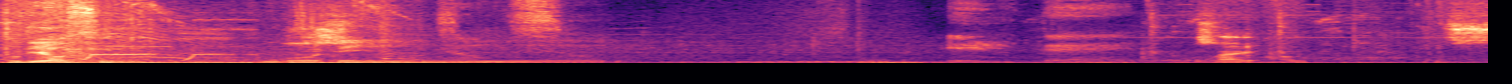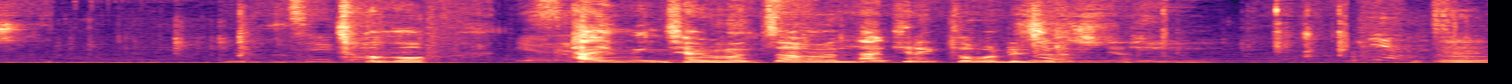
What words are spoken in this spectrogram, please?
무리였습니다. 무리. 1대 마이크 제가 저거 타이밍 잘못 잡으면 딴 캐릭터 모르지 않냐? 1 응.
